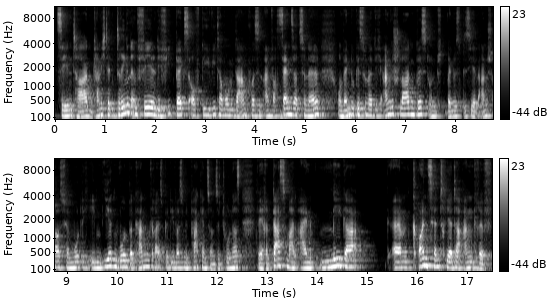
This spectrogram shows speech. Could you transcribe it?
10 Tagen. Kann ich dir dringend empfehlen. Die Feedbacks auf die Vitamoment Darmkur sind einfach sensationell. Und wenn du gesundheitlich angeschlagen bist und wenn du es bis hierhin anschaust, vermutlich eben irgendwo im Bekanntenkreis bei dir was mit Parkinson zu tun hast, wäre das mal ein mega ähm, konzentrierter Angriff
